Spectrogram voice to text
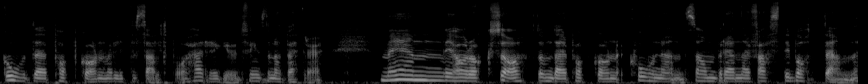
goda popcorn med lite salt på. Herregud, finns det något bättre? Men vi har också de där popcornkornen som bränner fast i botten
